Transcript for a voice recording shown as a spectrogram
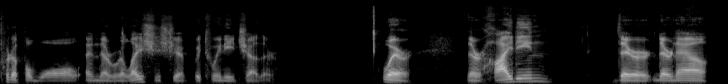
put up a wall in their relationship between each other, where they're hiding. They're they're now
